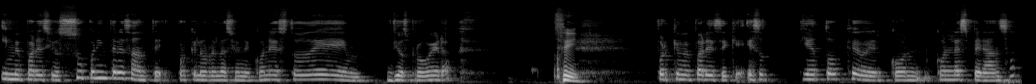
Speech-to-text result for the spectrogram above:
Y me pareció súper interesante porque lo relacioné con esto de Dios proveerá. Sí. Porque me parece que eso tiene todo que ver con, con la esperanza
